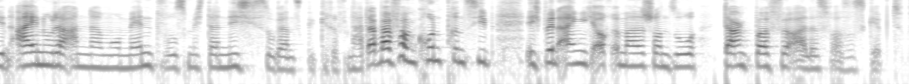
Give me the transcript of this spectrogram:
den einen oder anderen Moment, wo es mich dann nicht so ganz gegriffen hat. Aber vom Grundprinzip, ich bin eigentlich auch immer schon so dankbar für alles, was es gibt.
